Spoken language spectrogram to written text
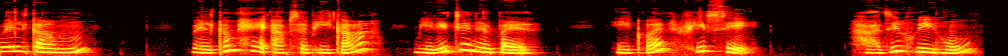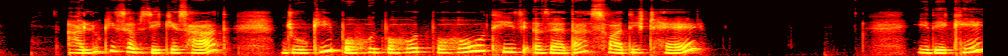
वेलकम वेलकम है आप सभी का मेरे चैनल पर। एक बार फिर से हाजिर हुई हूँ आलू की सब्ज़ी के साथ, जो कि बहुत बहुत बहुत ही ज़्यादा स्वादिष्ट है। ये देखें,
